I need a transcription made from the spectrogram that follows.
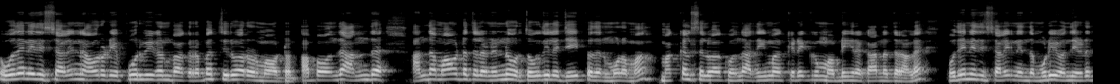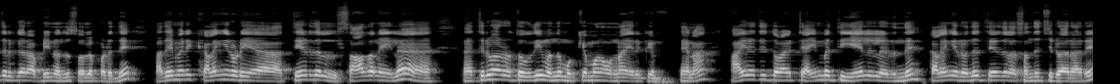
உதயநிதி ஸ்டாலின் அவருடைய பூர்வீகம்னு பார்க்குறப்ப திருவாரூர் மாவட்டம். அப்போ வந்து அந்த அந்த மாவட்டத்தில் நின்று ஒரு தொகுதியில் ஜெயிப்பதன் மூலமாக மக்கள் செல்வாக்கு வந்து அதிகமாக கிடைக்கும் அப்படிங்கிற காரணத்தினால உதயநிதி ஸ்டாலின் இந்த முடிவை வந்து எடுத்திருக்காரு அப்படின்னு வந்து சொல்லப்படுது. அதே மாதிரி கலைஞருடைய தேர்தல் சாதனையில் திருவாரூர் தொகுதியும் வந்து முக்கியமான ஒன்றா இருக்குது ஏன்னா ஆயிரத்தி தொள்ளாயிரத்தி ஐம்பத்தி ஏழுலேருந்து கலைஞர் வந்து தேர்தலை சந்திச்சுட்டு வராரு.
